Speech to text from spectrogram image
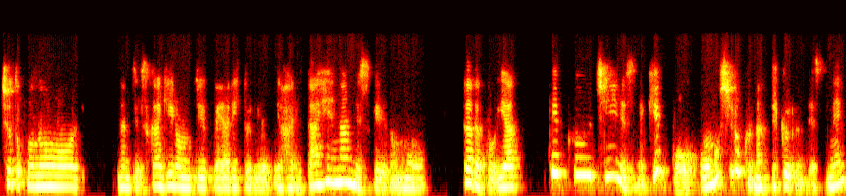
ちょっとこの、なんていうんですか、議論というかやりとりはやはり大変なんですけれども、ただこうやっていくうちにですね、結構面白くなってくるんですね。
